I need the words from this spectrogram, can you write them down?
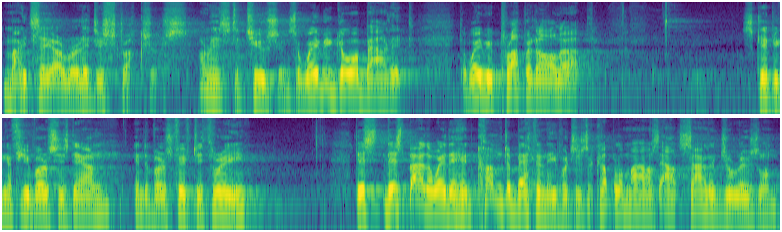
might say our religious structures, our institutions, the way we go about it, the way we prop it all up. Skipping a few verses down into verse 53. This, this, by the way, they had come to Bethany, which is a couple of miles outside of Jerusalem.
